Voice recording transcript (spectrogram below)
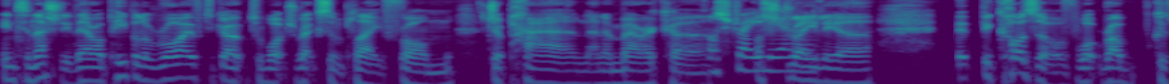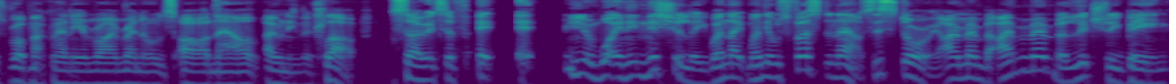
internationally, there are people arrive to go to watch Wrexham play from Japan and America, Australia. Australia, because of what Rob, because Rob McElhenney and Ryan Reynolds are now owning the club. So it's a, it, it, you know, what initially when they when it was first announced this story, I remember I remember literally being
